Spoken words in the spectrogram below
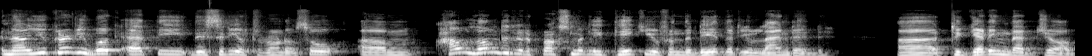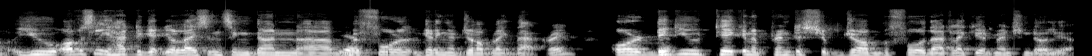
Now, you currently work at the, the city of Toronto. So, um, how long did it approximately take you from the date that you landed uh, to getting that job? You obviously had to get your licensing done uh, yes. before getting a job like that, right? Or did you take an apprenticeship job before that, like you had mentioned earlier?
